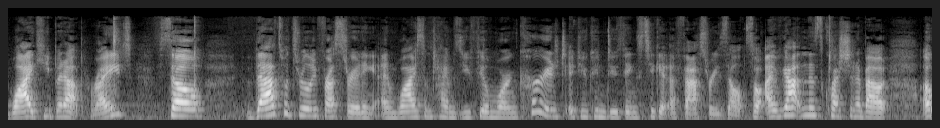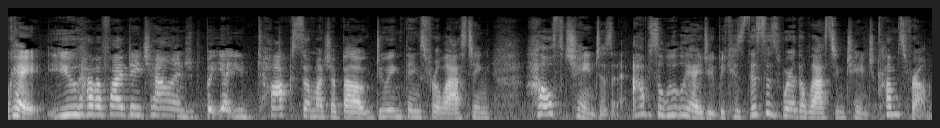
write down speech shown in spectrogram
Why keep it up, right? So, that's what's really frustrating and why sometimes you feel more encouraged if you can do things to get a fast result. So I've gotten this question about, okay, you have a five day challenge, but yet you talk so much about doing things for lasting health changes. And absolutely I do, because this is where the lasting change comes from,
